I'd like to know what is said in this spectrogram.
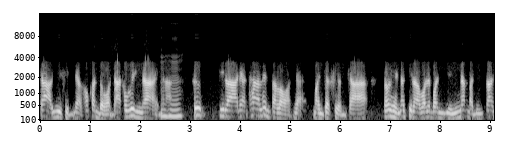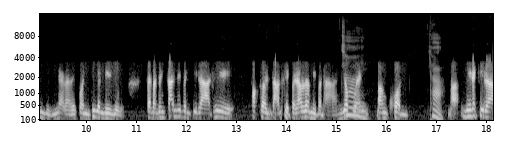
เก้ายี่สิบเนี่ยเขากระโดดได้เขาวิ่งได้อือนะฮึคือ กีฬาเนี่ยถ้าเล่นตลอดเนี่ย มันจะเสื่อมช้าเราเห็นนักกีฬาวอลเลย์บอลหญิงนักแบดมินตันหญิงเนี่ยหลายๆคนที่ยังดีอยู่ แต่แบดมินตันนี่เป็นกีฬาที่พอเกินสามสิบไปแล้วเริ่มมีปัญหา ยกเว้นบางคนค่ะมีนักกีฬา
